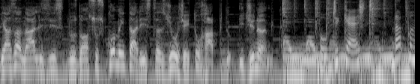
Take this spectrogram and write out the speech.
e as análises dos nossos comentaristas de um jeito rápido e dinâmico. Podcast da PAN.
